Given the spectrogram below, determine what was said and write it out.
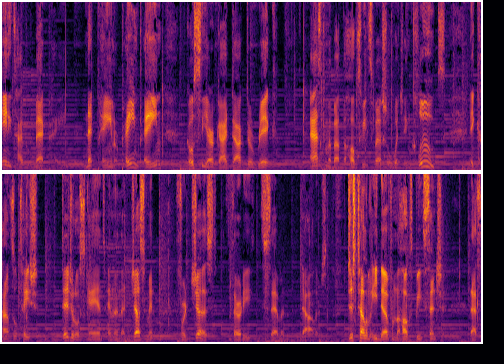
any type of back pain, neck pain, or pain pain, go see our guy, Dr. Rick. Ask him about the Hawk Suite special, which includes a consultation, digital scans, and an adjustment for just $37. Just tell him E-Dub from the Hawks Beat sent you. That's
